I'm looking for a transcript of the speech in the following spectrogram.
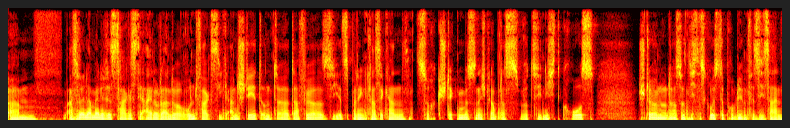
ähm, also wenn am Ende des Tages der ein oder andere Rundfahrtssieg ansteht und äh, dafür sie jetzt bei den Klassikern zurückstecken müssen, ich glaube, das wird sie nicht groß stören oder das wird nicht das größte Problem für sie sein.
